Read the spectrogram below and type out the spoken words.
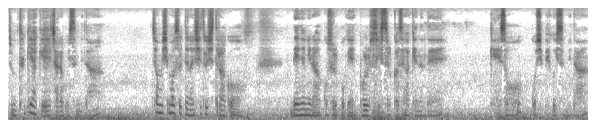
좀 특이하게 자라고 있습니다. 처음 심었을 때는 시들시들하고 내년이나 꽃을 보게 볼 수 있을까 생각했는데 계속 꽃이 피고 있습니다.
